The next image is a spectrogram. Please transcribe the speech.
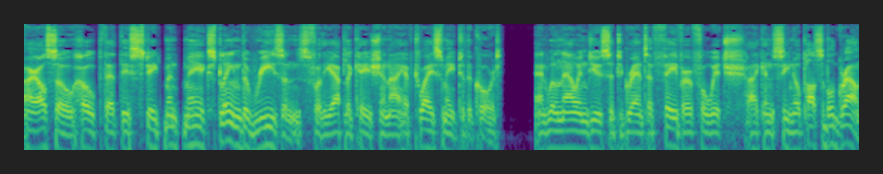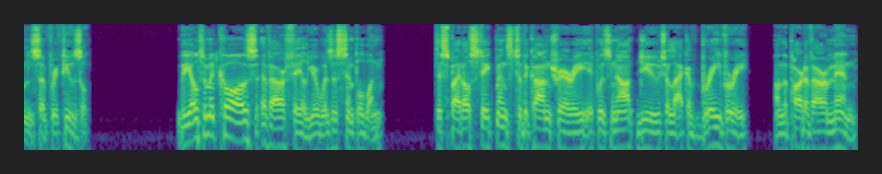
I also hope that this statement may explain the reasons for the application I have twice made to the court, and will now induce it to grant a favor for which I can see no possible grounds of refusal. The ultimate cause of our failure was a simple one. Despite all statements to the contrary, it was not due to lack of bravery on the part of our men,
